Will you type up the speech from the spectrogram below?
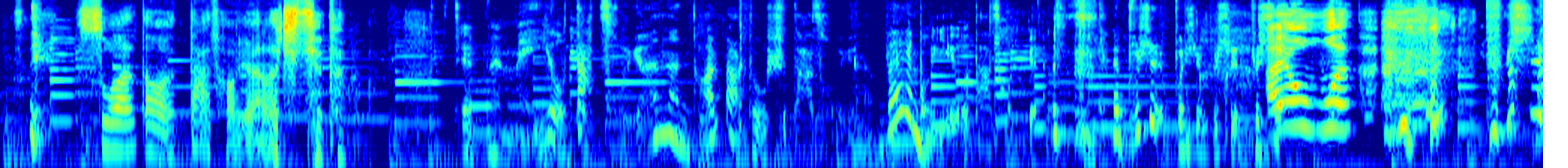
缩到大草原了？直接都。这没没有大草原呢，哪哪都是大草原，外蒙也有大草原。哎，不是不是不是不是。哎呦我，不是。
